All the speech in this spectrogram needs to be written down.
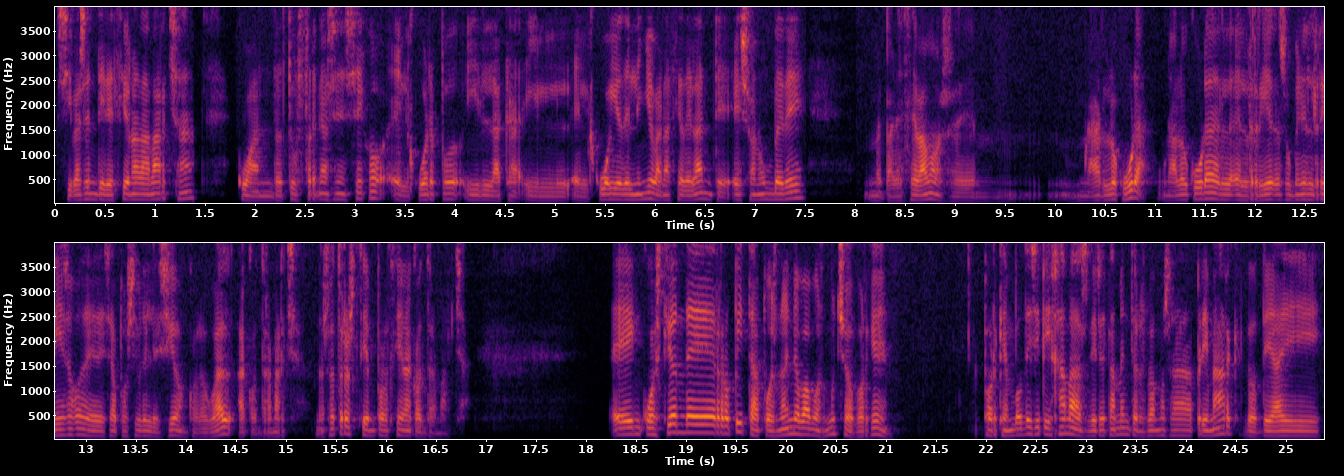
si vas en dirección a la marcha, cuando tú frenas en seco, el cuerpo y, el cuello del niño van hacia adelante. Eso en un bebé me parece, vamos, eh, una locura, una locura el, asumir el riesgo de esa posible lesión, con lo cual a contramarcha. Nosotros 100% a contramarcha. En cuestión de ropita, pues no innovamos mucho. ¿Por qué? Porque en bodys y pijamas directamente nos vamos a Primark, donde hay,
